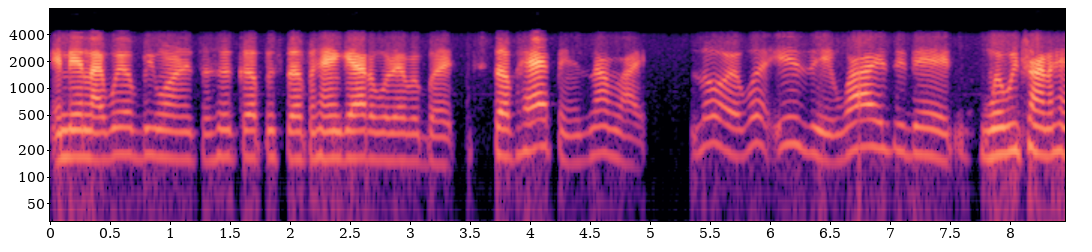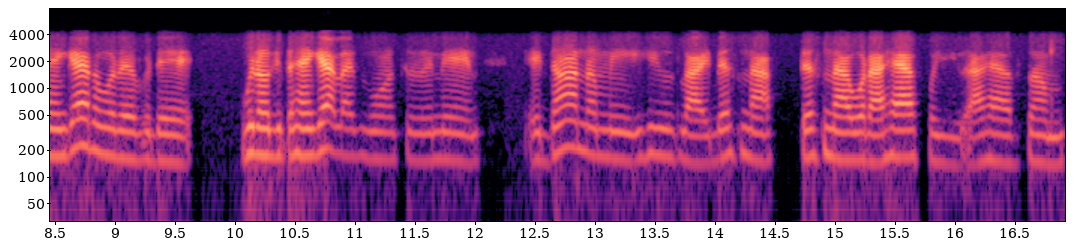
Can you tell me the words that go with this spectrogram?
and then like we'll be wanting to hook up and stuff and hang out or whatever, but stuff happens, and I'm like, Lord, what is it? Why is it that when we trying to hang out or whatever that we don't get to hang out like we want to? And then it dawned on me, he was like, that's not that's not what I have for you. I have some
